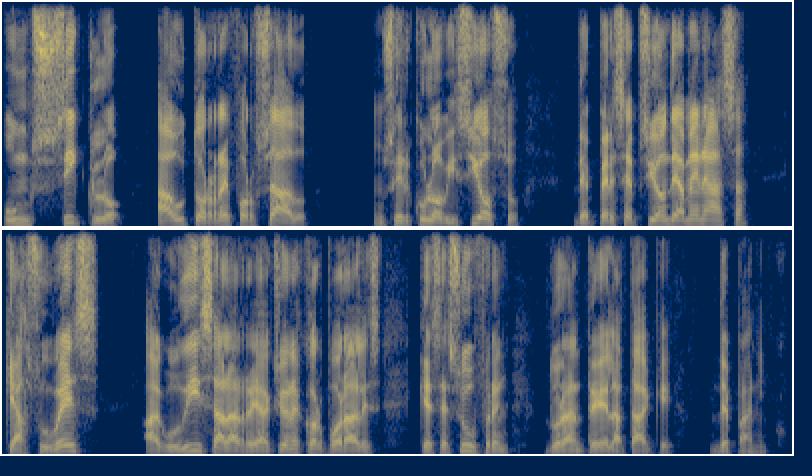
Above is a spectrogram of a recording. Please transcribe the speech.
un ciclo autorreforzado, un círculo vicioso de percepción de amenaza, que a su vez agudiza las reacciones corporales que se sufren durante el ataque de pánico.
